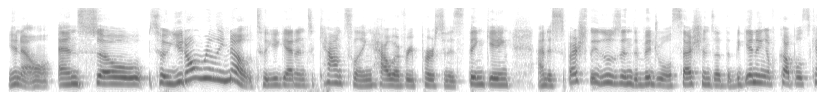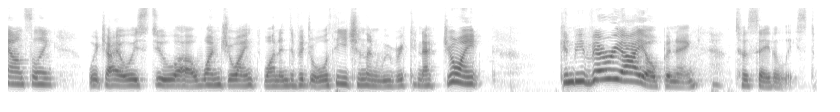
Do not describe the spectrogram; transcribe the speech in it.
you know and so so you don't really know till you get into counseling how every person is thinking and especially those individual sessions at the beginning of couples counseling which I always do uh, one joint, one individual with each, and then we reconnect joint, can be very eye opening, to say the least.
